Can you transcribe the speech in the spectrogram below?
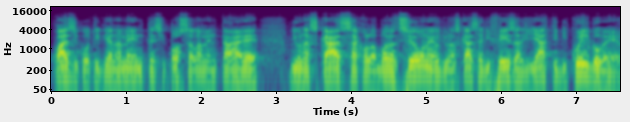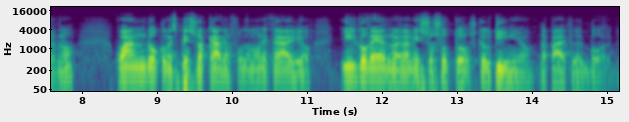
quasi quotidianamente si possa lamentare di una scarsa collaborazione o di una scarsa difesa degli atti di quel governo, quando, come spesso accade al Fondo monetario, il governo era messo sotto scrutinio da parte del board.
